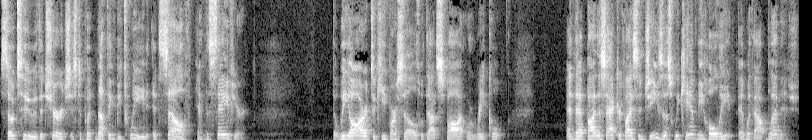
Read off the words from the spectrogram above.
So too the church is to put nothing between itself and the Savior. That we are to keep ourselves without spot or wrinkle, and that by the sacrifice of Jesus we can be holy and without blemish.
